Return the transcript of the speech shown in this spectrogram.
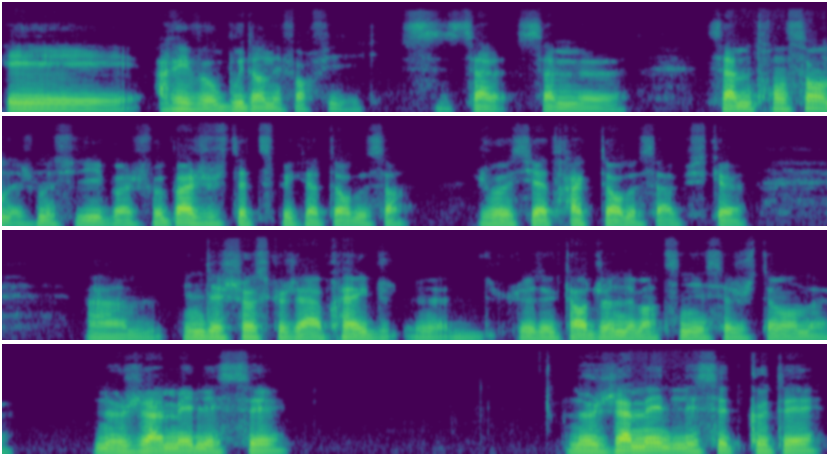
et arriver au bout d'un effort physique. Ça, ça me, ça me transcende. Je me suis dit, bah, je ne veux pas juste être spectateur de ça. Je veux aussi être acteur de ça, puisque une des choses que j'ai appris avec euh, le docteur John de Martini, c'est justement de ne jamais laisser, ne jamais laisser de côté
